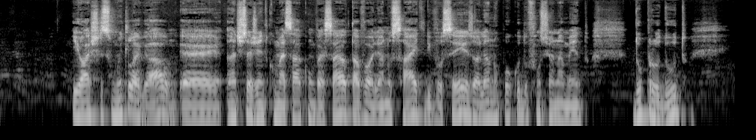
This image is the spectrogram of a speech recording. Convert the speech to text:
E eu acho isso muito legal. É, antes da gente começar a conversar, eu estava olhando o site de vocês, olhando um pouco do funcionamento do produto.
